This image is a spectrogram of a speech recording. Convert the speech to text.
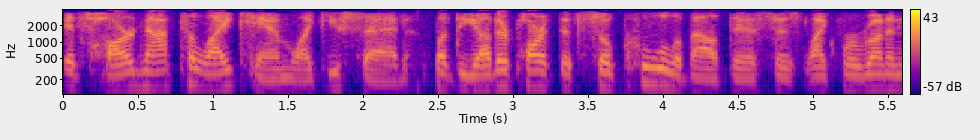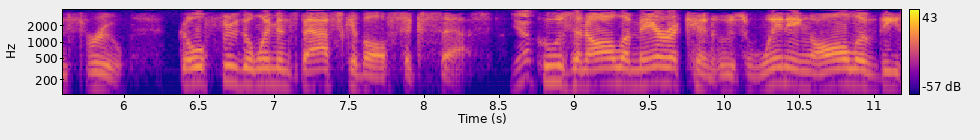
It's hard not to like him, like you said, but the other part that's so cool about this is like we're running through. Go through the women's basketball success yep. who's an All-American, who's winning all of these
